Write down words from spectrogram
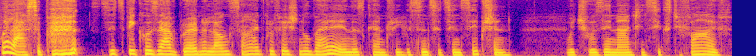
Well, I suppose it's because I've grown alongside professional ballet in this country since its inception, which was in 1965.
